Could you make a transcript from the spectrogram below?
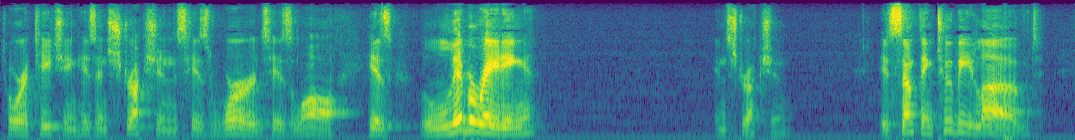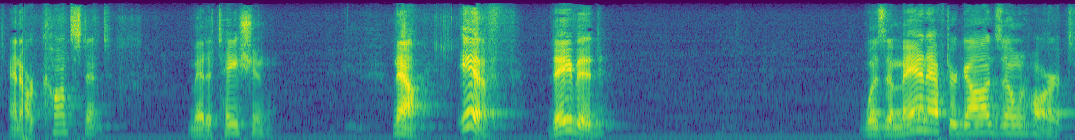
Torah teaching, his instructions, his words, his law, his liberating instruction, is something to be loved and our constant meditation. Now, if David was a man after God's own heart,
